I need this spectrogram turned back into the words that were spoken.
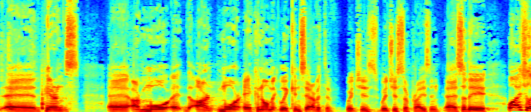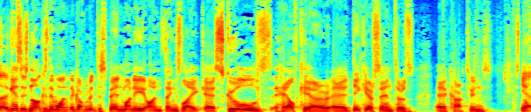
uh, parents uh, are more uh, aren't more economically conservative, which is which is surprising. Uh, so they well, actually, I guess it's not because they want the government to spend money on things like uh, schools, healthcare, uh, daycare centres, uh, yeah.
